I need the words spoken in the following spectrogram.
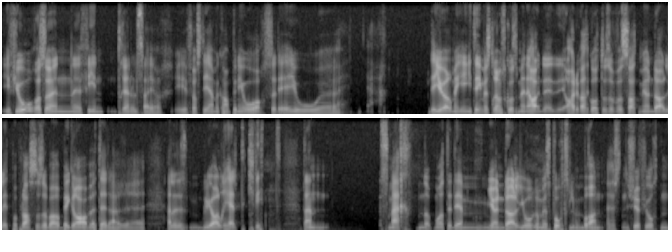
i fjor, og så en fin 3-0-seier i første hjemmekampen i år. Så det er jo Det gjør meg ingenting med Strømskog, men det hadde, vært godt å få satt Mjøndalen litt på plass, og så bare begravet det der eh, Eller blir jo aldri helt kvitt den smerten og på en måte det Mjøndal gjorde med sportsklubben Brann høsten 2014.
